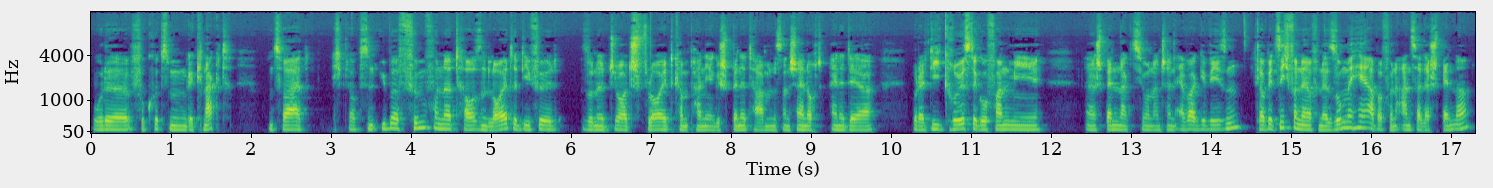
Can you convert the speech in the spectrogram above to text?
wurde vor kurzem geknackt. Und zwar, ich glaube, es sind über 500.000 Leute, die für so eine George Floyd-Kampagne gespendet haben. Das ist anscheinend auch eine der oder die größte GoFundMe-Spendenaktion anscheinend ever gewesen. Ich glaube jetzt nicht von der, von der Summe her, aber von der Anzahl der Spender.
